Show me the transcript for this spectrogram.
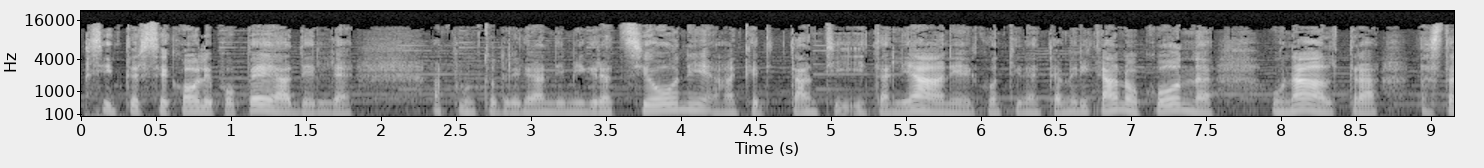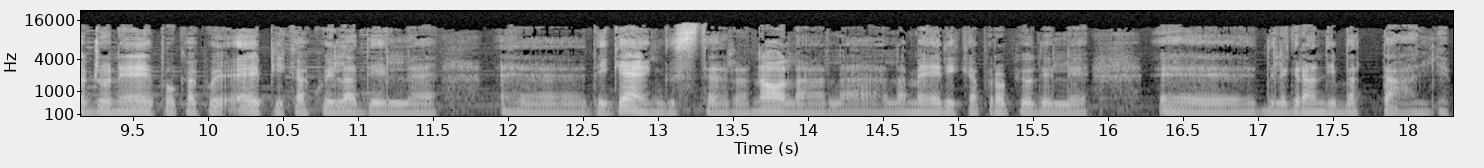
si intersecò l'epopea delle appunto delle grandi migrazioni anche di tanti italiani nel continente americano con un'altra stagione epoca, que- epica, quella del, eh, dei gangster, no? la, la, l'America proprio delle, eh, delle grandi battaglie.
